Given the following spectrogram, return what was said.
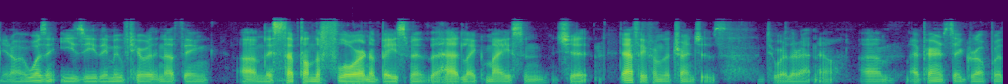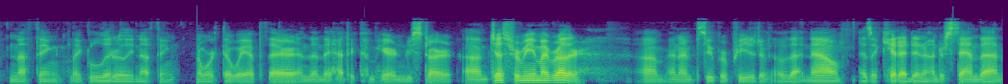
you know, it wasn't easy. They moved here with nothing. Um, they slept on the floor in a basement that had like mice and shit. Definitely from the trenches to where they're at now. Um, my parents they grew up with nothing, like literally nothing, and worked their way up there, and then they had to come here and restart um, just for me and my brother. Um, and I'm super appreciative of that now. As a kid, I didn't understand that.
